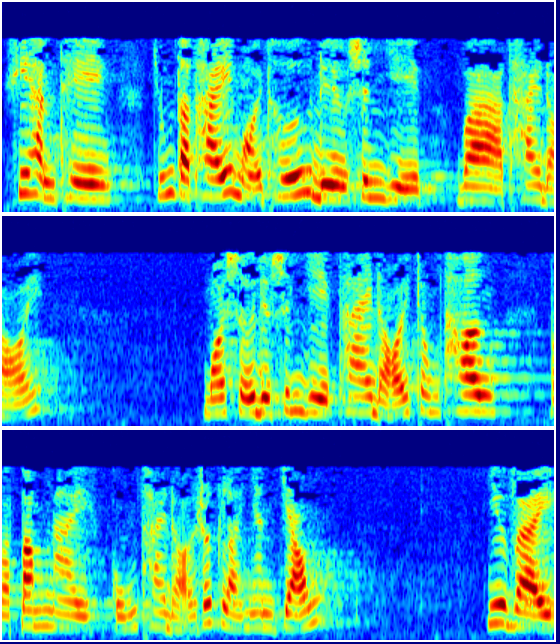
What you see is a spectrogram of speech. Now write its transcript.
Khi hành thiền, chúng ta thấy mọi thứ đều sinh diệt và thay đổi. Mọi sự đều sinh diệt, thay đổi trong thân và tâm này cũng thay đổi rất là nhanh chóng. Như vậy,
